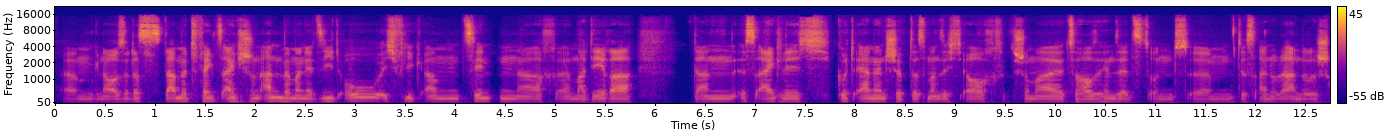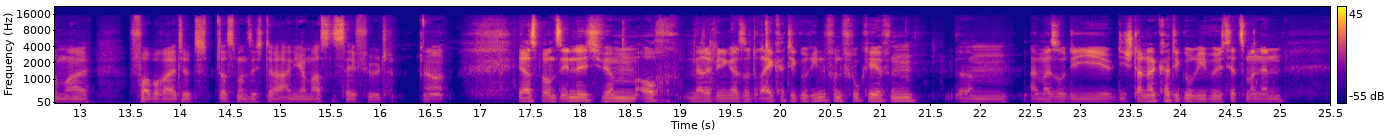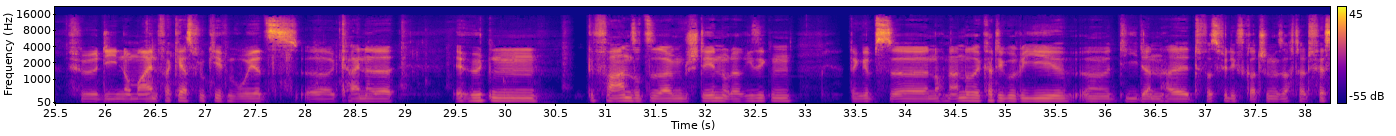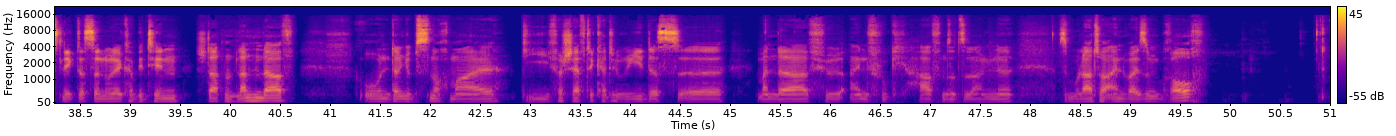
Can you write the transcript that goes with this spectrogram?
Ähm, genau, also das, damit fängt es eigentlich schon an, wenn man jetzt sieht, oh, ich flieg am 10. nach äh, Madeira, dann ist eigentlich Good Airmanship, dass man sich auch schon mal zu Hause hinsetzt und ähm, das ein oder andere schon mal vorbereitet, dass man sich da einigermaßen safe fühlt. Ja. ja, ist bei uns ähnlich. Wir haben auch mehr oder weniger so drei Kategorien von Flughäfen. Ähm, einmal so die, die Standardkategorie, würde ich es jetzt mal nennen, für die normalen Verkehrsflughäfen, wo jetzt äh, keine erhöhten Gefahren sozusagen bestehen oder Risiken. Dann gibt's äh, noch eine andere Kategorie, äh, die dann halt, was Felix gerade schon gesagt hat, festlegt, dass da nur der Kapitän starten und landen darf. Und dann gibt's noch mal die verschärfte Kategorie, dass äh, man da für einen Flughafen sozusagen eine Simulatoreinweisung braucht.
